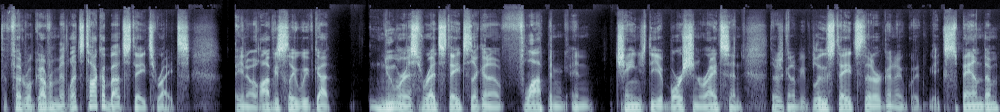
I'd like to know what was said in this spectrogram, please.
the federal government. Let's talk about states' rights. You know, obviously we've got numerous red states that are going to flop and, and change the abortion rights, and there's going to be blue states that are going to expand them.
